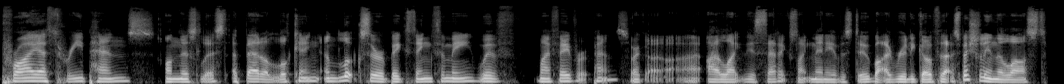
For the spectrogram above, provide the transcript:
prior three pens on this list are better looking, and looks are a big thing for me with my favorite pens. Like, I, I like the aesthetics, like many of us do, but I really go for that, especially in the last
